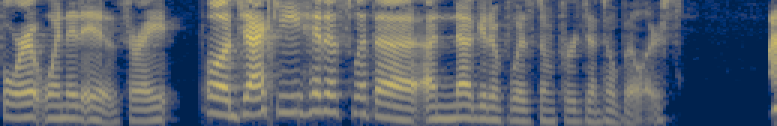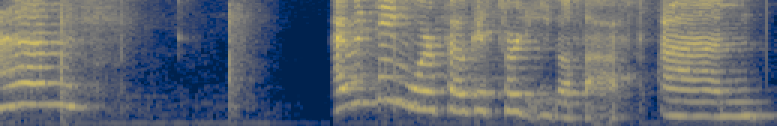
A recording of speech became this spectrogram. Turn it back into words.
for it when it is right. Well, Jackie, hit us with a, a nugget of wisdom for dental billers. Um, I would say more focused toward EagleSoft. Um,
